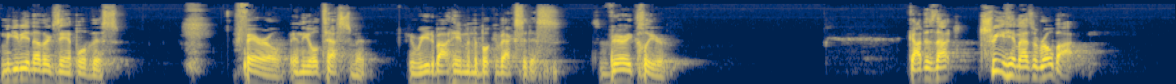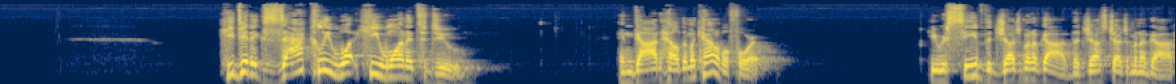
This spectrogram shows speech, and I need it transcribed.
Let me give you another example of this. Pharaoh in the Old Testament. You read about him in the book of Exodus. It's very clear. God does not treat him as a robot. He did exactly what he wanted to do, and God held him accountable for it. He received the judgment of God, the just judgment of God.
